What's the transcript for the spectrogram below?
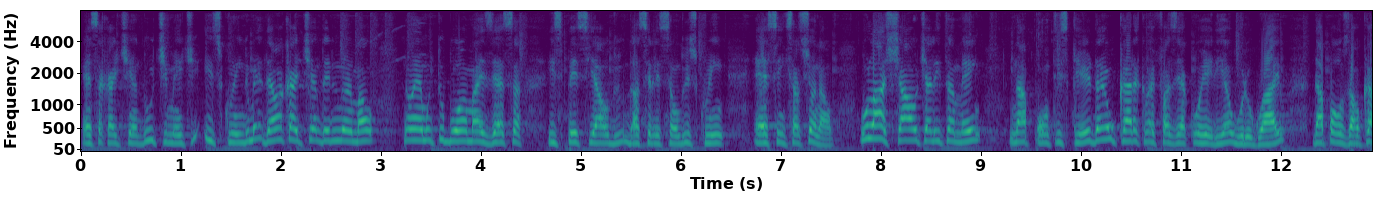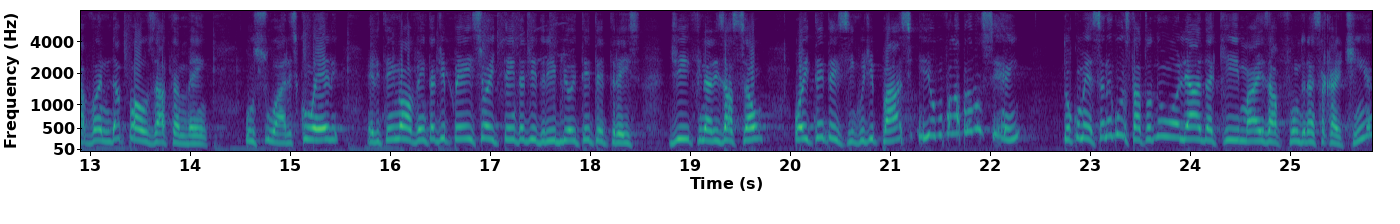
essa cartinha do Ultimate Screen do Medel. A cartinha dele normal não é muito boa, mas essa especial do, da seleção do Screen é sensacional. O Lachout ali também, na ponta esquerda, é o cara que vai fazer a correria, o uruguaio. Dá para usar o Cavani, dá para usar também o Soares com ele. Ele tem 90 de pace, 80 de drible, 83 de finalização. 85 de passe e eu vou falar para você, hein? Tô começando a gostar, tô dando uma olhada aqui mais a fundo nessa cartinha.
